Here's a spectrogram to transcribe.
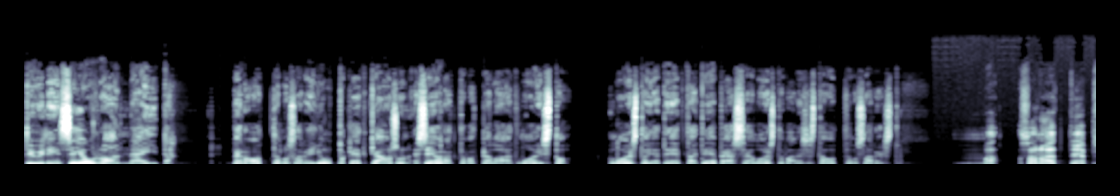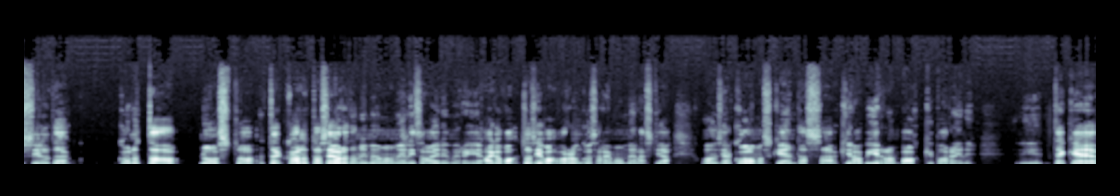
tyyliin seuraan näitä per ottelusarja. Julppa, ketkä on sun seurattavat pelaajat Loisto, Loisto ja T- tai TPS ja Loisto välisestä ottelusarjasta? Mä sanoin, että Tepsiltä kannattaa nostaa, tai kannattaa seurata nimenomaan Melisa Aidemiriä. Aika va- tosi vahva runkosarja mun mielestä, ja on siellä kolmoskentässä Kira Virran pakkipari, niin, niin tekee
